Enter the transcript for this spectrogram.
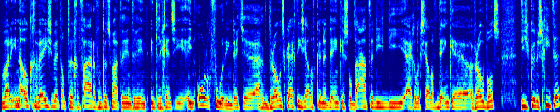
Waarin ook gewezen werd op de gevaren van kunstmatige intelli- intelligentie in oorlogvoering. Dat je eigenlijk drones krijgt die zelf kunnen denken, soldaten die, die eigenlijk zelf denken, robots die kunnen schieten.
